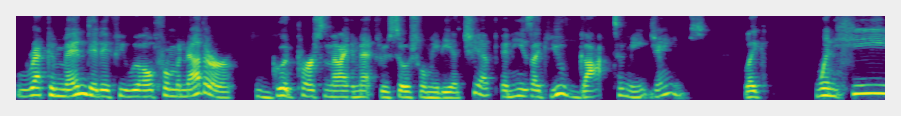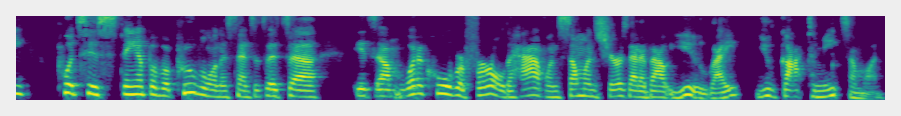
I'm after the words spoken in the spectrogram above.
recommended, if you will, from another good person that I met through social media, Chip. And he's like, You've got to meet James. Like when he puts his stamp of approval in a sense, it's it's a it's um what a cool referral to have when someone shares that about you, right? You've got to meet someone.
